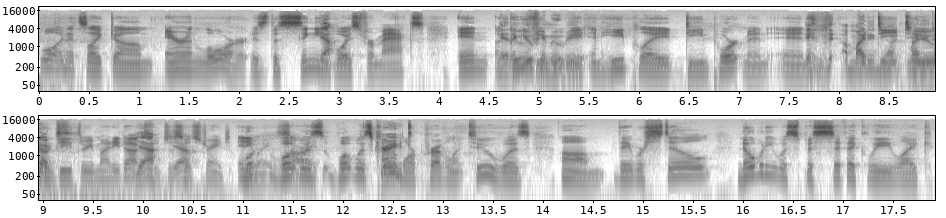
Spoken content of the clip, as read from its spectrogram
Well, and it's like um, Aaron Lohr is the singing Yeah. voice for Max in a, In a Goofy, Goofy movie, movie. and he played Dean Portman in, In a Mighty D Duck- Mighty two and Ducks. D three Mighty Ducks, Yeah, which is yeah. so strange. What- Anyway, what, sorry. was what was It's kind of great. more prevalent too was um, they were still nobody was specifically like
